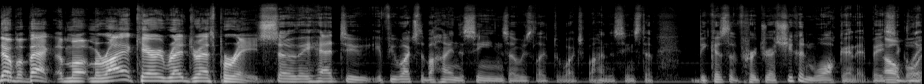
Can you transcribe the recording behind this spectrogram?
No, but back uh, Ma- Mariah Carey red dress parade. So they had to. If you watch the behind the scenes, I always like to watch behind the scenes stuff because of her dress. She couldn't walk in it, basically. Oh, boy.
